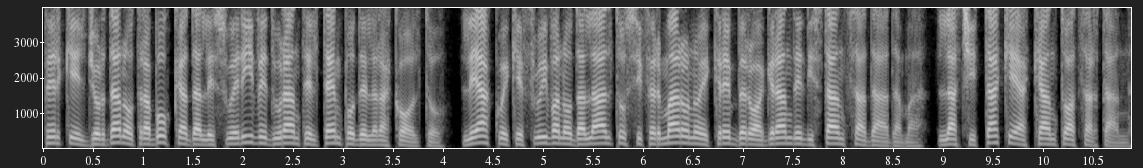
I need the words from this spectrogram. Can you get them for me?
perché il Giordano trabocca dalle sue rive durante il tempo del raccolto, le acque che fluivano dall'alto si fermarono e crebbero a grande distanza ad Adama, la città che è accanto a Zartan.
